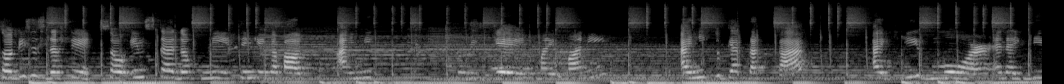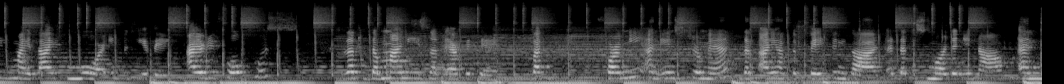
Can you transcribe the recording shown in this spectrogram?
So this is the thing. So instead of me thinking about I need regain my money, I need to get that back. I give more and I live my life more into giving. I refocus that the money is not everything, but for me, an instrument that I have the faith in God and that is more than enough. And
